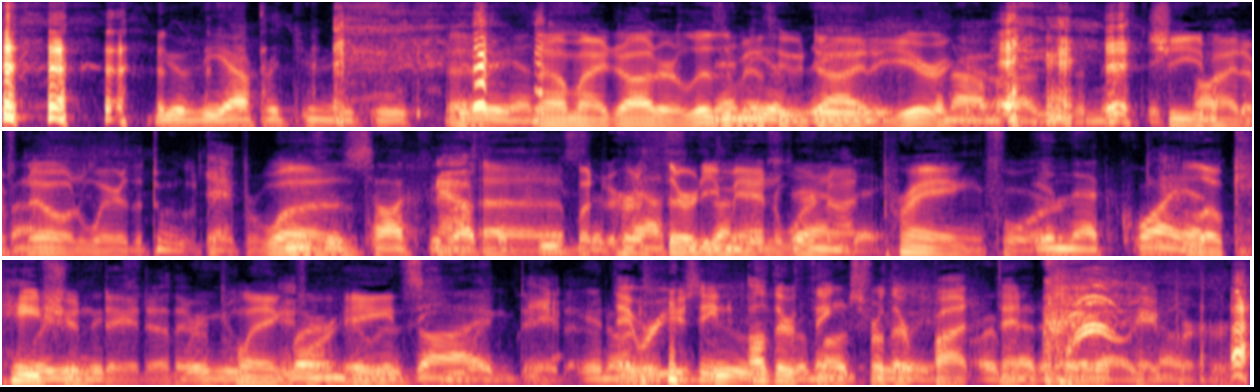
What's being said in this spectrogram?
you have the opportunity to experience Now, my daughter Elizabeth, who died a year ago, that the mystics she might have about. known where the toilet paper was. talks about Uh, peace but her 30 men were not praying for in that quiet location ex- data. They were you've playing for AIDS healing data. in they were using other things for their butt than toilet paper.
